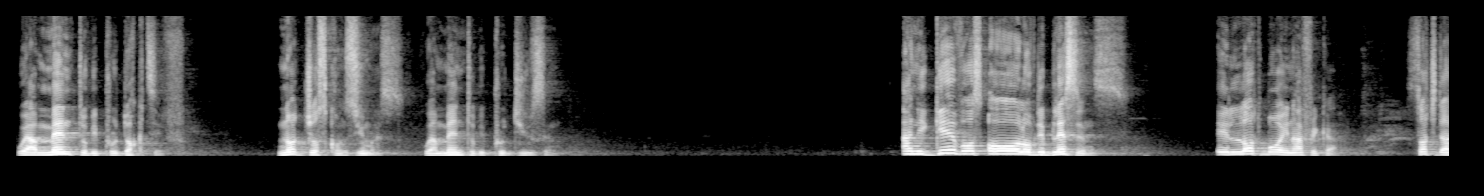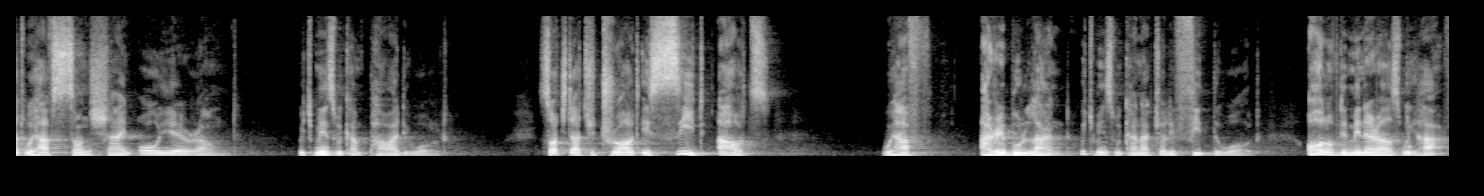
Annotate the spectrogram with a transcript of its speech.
We are meant to be productive, not just consumers. We are meant to be producing. And He gave us all of the blessings, a lot more in Africa, such that we have sunshine all year round, which means we can power the world. Such that you throw out a seed out, we have arable land, which means we can actually feed the world. All of the minerals we have.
